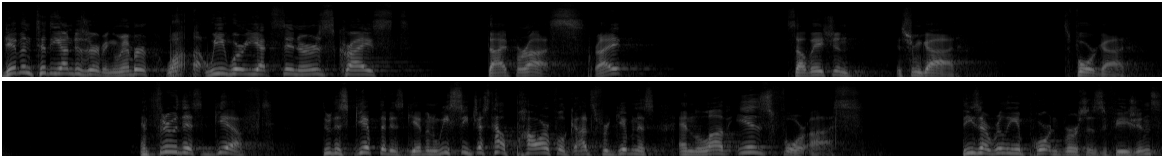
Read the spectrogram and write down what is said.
Given to the undeserving. Remember, while we were yet sinners, Christ died for us, right? Salvation is from God, it's for God. And through this gift, through this gift that is given, we see just how powerful God's forgiveness and love is for us. These are really important verses, Ephesians,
